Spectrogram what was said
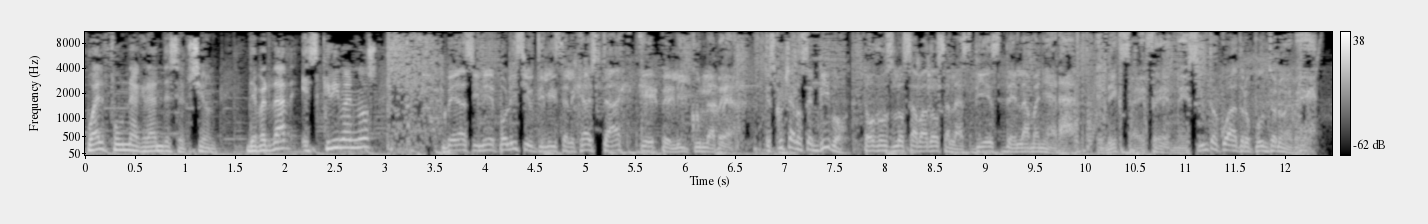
¿Cuál fue una gran decepción? De verdad, escríbanos. Ve a Cinépolis y utiliza el hashtag qué película. Escúchanos en vivo todos los sábados a las 10 de la mañana en Exa FM 104.9.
